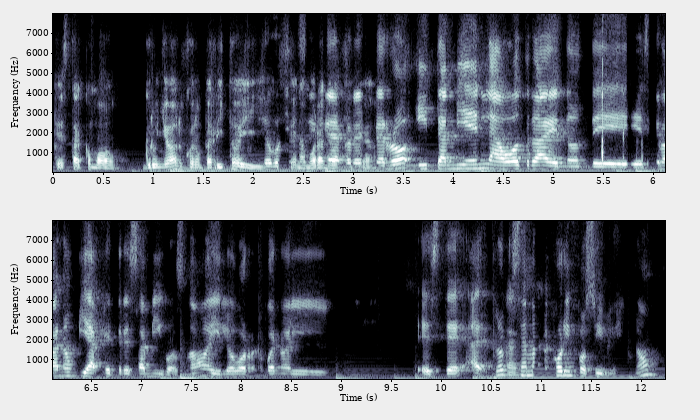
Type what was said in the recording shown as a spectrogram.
que está como gruñón con un perrito y se enamora de con el perro y también la otra en donde se van a un viaje tres amigos, ¿no? Y luego, bueno, el este ah, creo que se ah. llama Mejor Imposible, ¿no?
